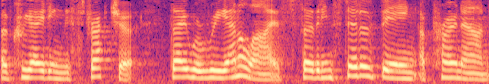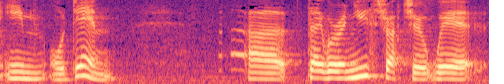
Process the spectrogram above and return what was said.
of creating this structure, they were reanalysed so that instead of being a pronoun im or dem, uh, they were a new structure where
